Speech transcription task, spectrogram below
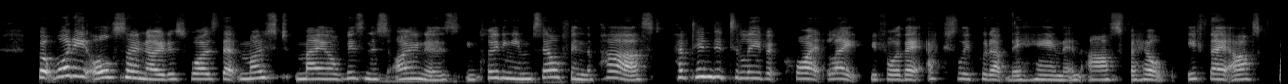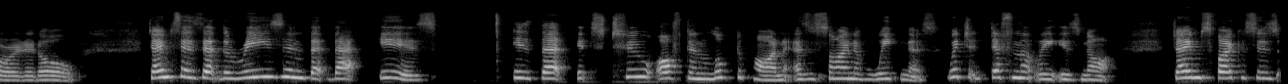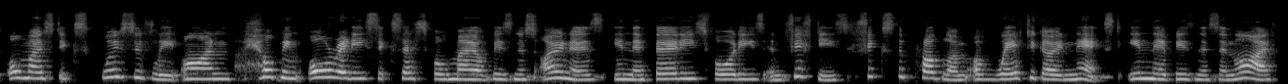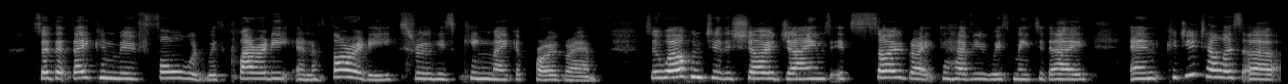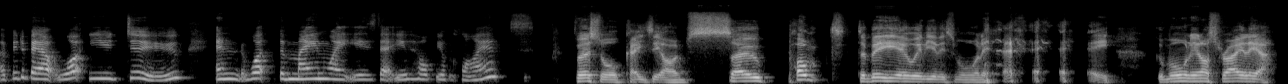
But what he also noticed was that most male business owners, including himself in the past, have tended to leave it quite late before they actually put up their hand and ask for help, if they ask for it at all. James says that the reason that that is, is that it's too often looked upon as a sign of weakness, which it definitely is not. James focuses almost exclusively on helping already successful male business owners in their 30s, 40s, and 50s fix the problem of where to go next in their business and life so that they can move forward with clarity and authority through his Kingmaker program. So, welcome to the show, James. It's so great to have you with me today. And could you tell us uh, a bit about what you do and what the main way is that you help your clients? First of all, Katie, I'm so pumped to be here with you this morning. Good morning, Australia.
